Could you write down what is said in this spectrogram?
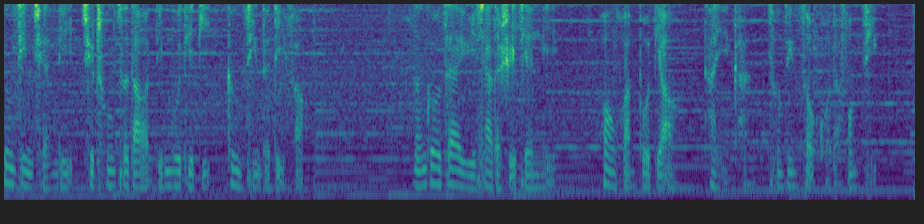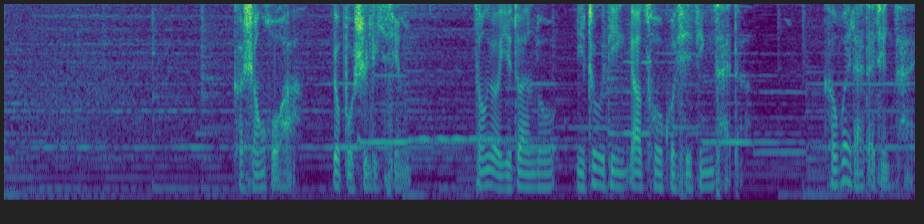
用尽全力去冲刺到离目的地更近的地方。能够在余下的时间里，缓缓步调看一看曾经走过的风景。可生活啊，又不是旅行，总有一段路你注定要错过些精彩的。可未来的精彩，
